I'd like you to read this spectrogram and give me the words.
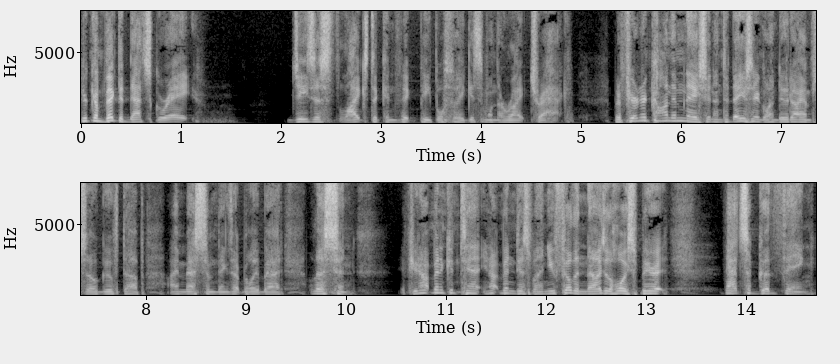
you're convicted, that's great. Jesus likes to convict people so he gets them on the right track. But if you're under condemnation and today you're going, dude, I am so goofed up. I messed some things up really bad. Listen, if you're not been content, you're not been disciplined, you feel the nudge of the Holy Spirit, that's a good thing.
